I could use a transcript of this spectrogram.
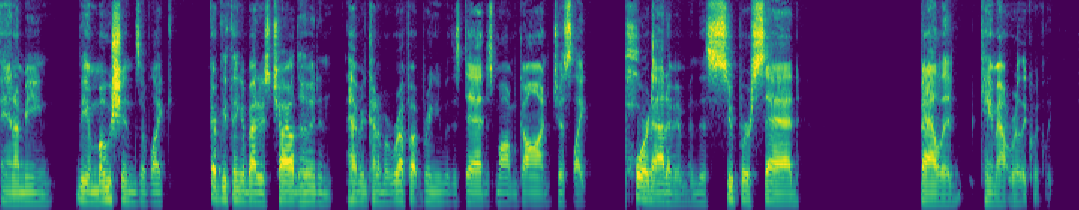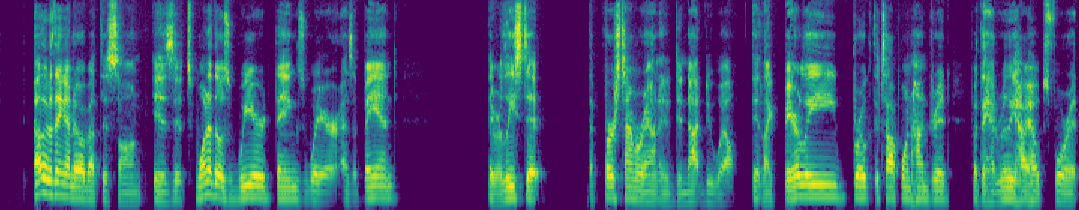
And I mean, the emotions of like everything about his childhood and having kind of a rough upbringing with his dad, his mom gone, just like poured out of him. And this super sad ballad came out really quickly other thing I know about this song is it's one of those weird things where, as a band, they released it the first time around and it did not do well. It like barely broke the top 100, but they had really high hopes for it.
